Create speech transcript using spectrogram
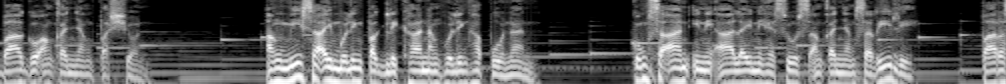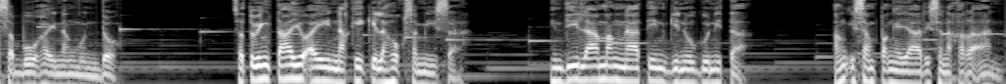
bago ang kanyang pasyon. Ang misa ay muling paglikha ng huling hapunan kung saan inialay ni Jesus ang kanyang sarili para sa buhay ng mundo. Sa tuwing tayo ay nakikilahok sa misa, hindi lamang natin ginugunita ang isang pangyayari sa nakaraan,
